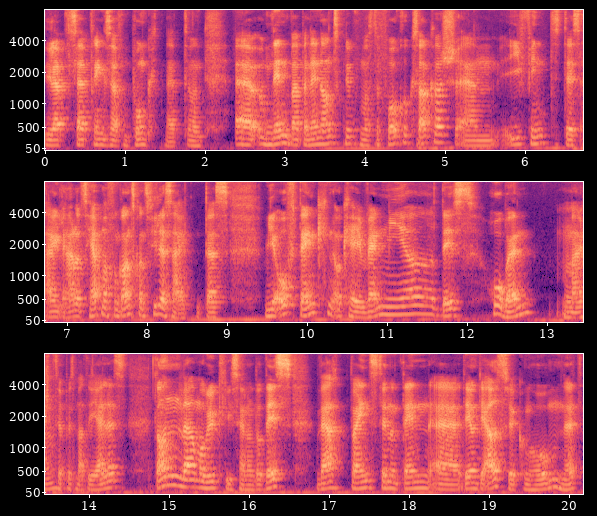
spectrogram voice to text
ich glaube, das bringt es auf den Punkt nicht. Und äh, um den, bei, bei den anzuknüpfen, was du vorher gesagt hast, ähm, ich finde das eigentlich auch, das hört man von ganz, ganz vielen Seiten, dass wir oft denken, okay, wenn wir das haben, mhm. meistens etwas Materielles, dann werden wir glücklich sein. Oder das wird bei uns den und den, äh, die und die Auswirkungen haben. Nicht?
